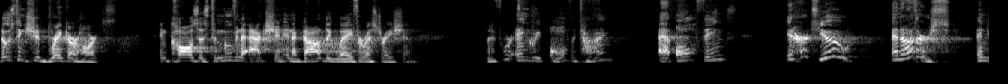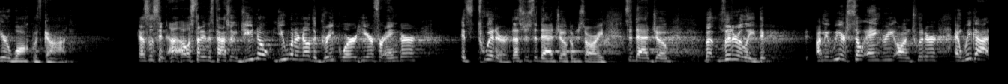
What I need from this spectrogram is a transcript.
Those things should break our hearts and cause us to move into action in a godly way for restoration. But if we're angry all the time at all things, it hurts you and others and your walk with God. Guys, listen, I, was studying this past week. Do you know, you want to know the Greek word here for anger? It's Twitter. That's just a dad joke. I'm sorry. It's a dad joke. But literally, the, I mean, we are so angry on Twitter, and we got,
